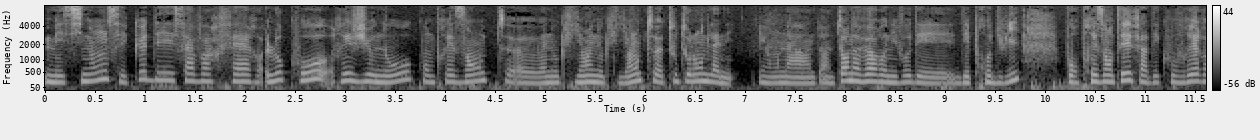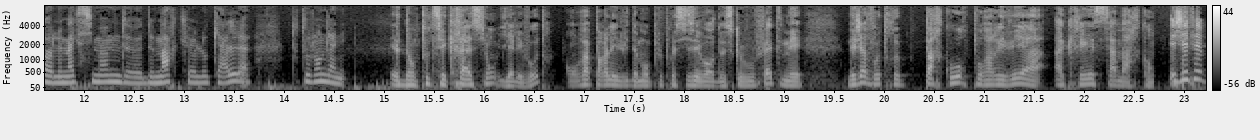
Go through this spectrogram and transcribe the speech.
Mais sinon, c'est que des savoir-faire locaux, régionaux qu'on présente euh, à nos clients et nos clientes tout au long de l'année. Et on a un, turnover au niveau des, produits pour présenter et faire découvrir le maximum de, de marques locales tout au long de l'année. Et dans toutes ces créations, il y a les vôtres. On va parler évidemment plus précisément de ce que vous faites, mais déjà votre parcours pour arriver à, à créer sa marque. J'ai fait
